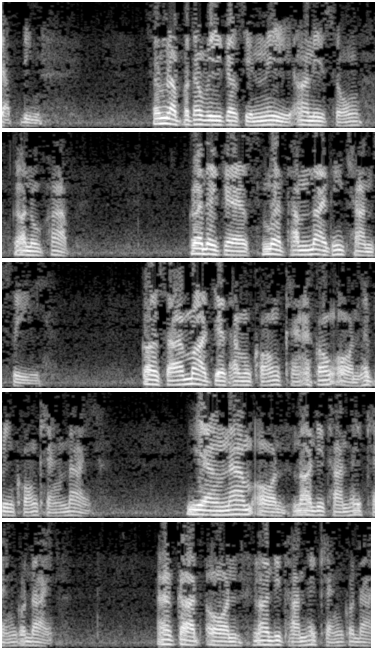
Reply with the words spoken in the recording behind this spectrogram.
จับดินสำหรับปฐวีกสินนี่อานิสงส์ก็อนุภาพ ก็ได้แก่เมื่อทำได้ทิ้งฌานสี่ ก็สามารถจะทำของแข็งของอ่อนให้เป็นของแข็งได้ อย่างน้ำอ่อนลาดิฐานให้แข็งก็ได้ อากาศอ่อนลาดิฐานให้แข็งก็ได้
